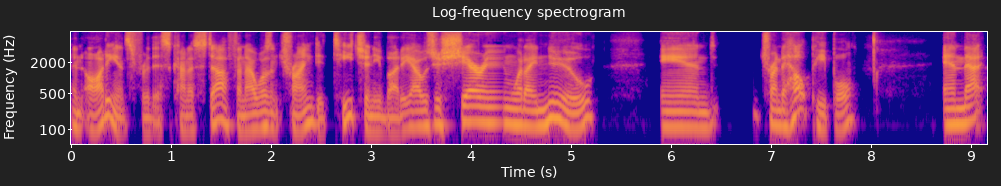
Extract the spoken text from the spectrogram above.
an audience for this kind of stuff. And I wasn't trying to teach anybody, I was just sharing what I knew and trying to help people. And that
